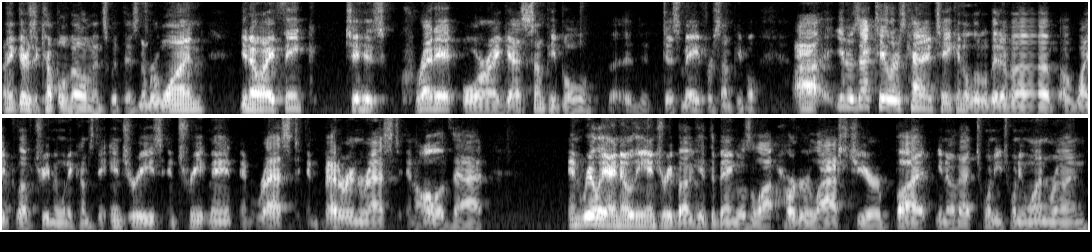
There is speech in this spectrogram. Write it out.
I think there's a couple of elements with this. Number one, you know, I think to his credit, or I guess some people uh, dismay for some people, uh, you know, Zac Taylor's kind of taken a little bit of a, a, white glove treatment when it comes to injuries and treatment and rest and veteran rest and all of that. And really, I know the injury bug hit the Bengals a lot harder last year, but you know that 2021 run,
